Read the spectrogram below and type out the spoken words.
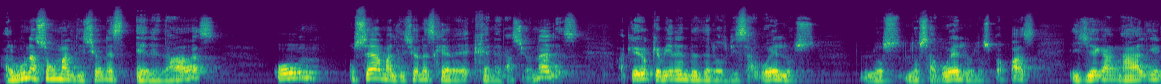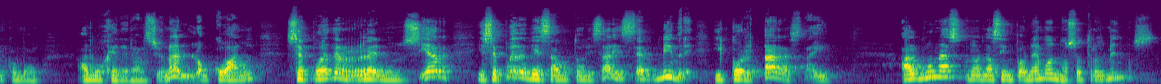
Algunas son maldiciones heredadas o o sea, maldiciones generacionales, aquello que vienen desde los bisabuelos, los, los abuelos, los papás, y llegan a alguien como algo generacional, lo cual se puede renunciar y se puede desautorizar y ser libre y cortar hasta ahí. Algunas nos las imponemos nosotros mismos.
